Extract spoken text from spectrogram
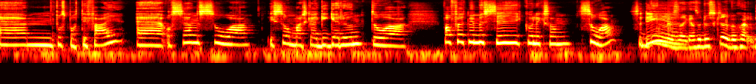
Ehm, på Spotify. Eh, och sen så i sommar ska jag gigga runt och vara för med musik och liksom så. Så det är Din ju- musik, alltså du skriver själv.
